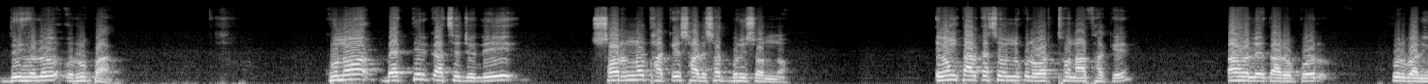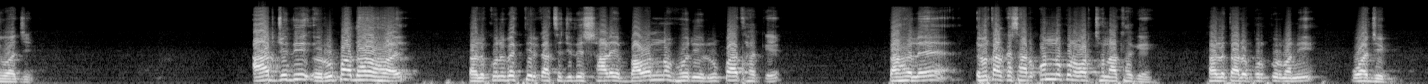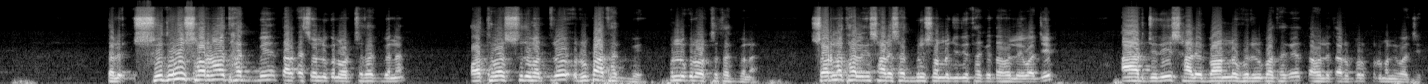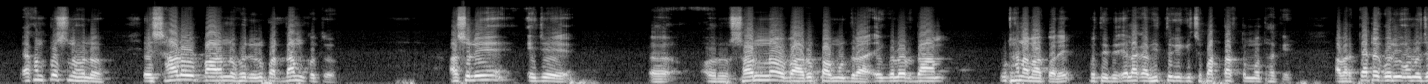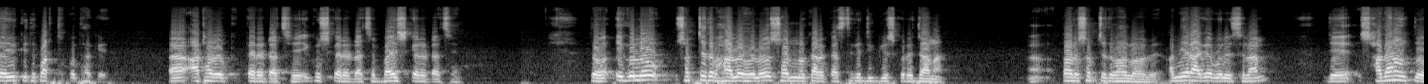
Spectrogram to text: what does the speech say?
দুই হলো রূপা। কোনো ব্যক্তির কাছে যদি স্বর্ণ থাকে সাড়ে সাত ভরি স্বর্ণ এবং তার কাছে অন্য কোনো অর্থ না থাকে, তাহলে তার উপর কুরবানি ওয়াজিব। আর যদি রূপা ধরা হয় তাহলে কোনো ব্যক্তির কাছে যদি সাড়ে বাউন্ন ভরি রূপা থাকে, তাহলে এবং তার কাছে আর অন্য কোনো অর্থ না থাকে, তাহলে তার উপর কুরবানি ওয়াজিব। তাহলে শুধু স্বর্ণ থাকবে, তার কাছে অন্য কোনো অর্থ থাকবে না, অথবা শুধুমাত্র রূপা থাকবে, অন্য কোনো অর্থ থাকবে না। স্বর্ণ থাকলে সাড়ে সাত ভরি স্বর্ণ যদি থাকে, তাহলে ওয়াজিব। আর যদি সাড়ে বাউন্ন ভরি রূপা থাকে, তাহলে তার উপর কোরবানি ওয়াজিব। এখন প্রশ্ন হলো, এই সাড়ে বাউন্ন ভরি রূপার দাম কত? আসলে এই যে স্বর্ণ বা রূপা মুদ্রা, এগুলোর দাম উঠানামা করে প্রতিদিন। এলাকা ভিত্তিকে কিছু পার্থক্য থাকে। আবার ক্যাটাগরি অনুযায়ী কিছু পার্থক্য থাকে। আঠারো ক্যারেট আছে, একুশ ক্যারেট আছে, বাইশ ক্যারেট আছে। তো এগুলো সবচেয়ে ভালো হলো স্বর্ণকার কাছ থেকে জিজ্ঞেস করে জানা। তাহলে সবচেয়ে ভালো হবে। আমি এর আগে বলেছিলাম যে সাধারণত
